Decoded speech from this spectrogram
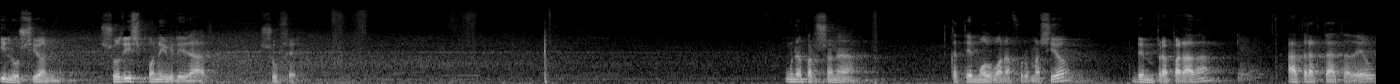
ilusión, su disponibilidad, su fe. Una persona que té molt bona formació, ben preparada, ha tractat a Déu,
